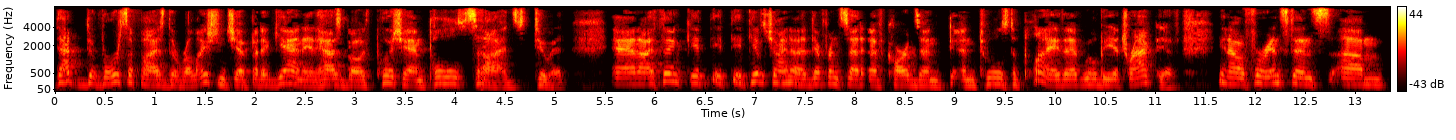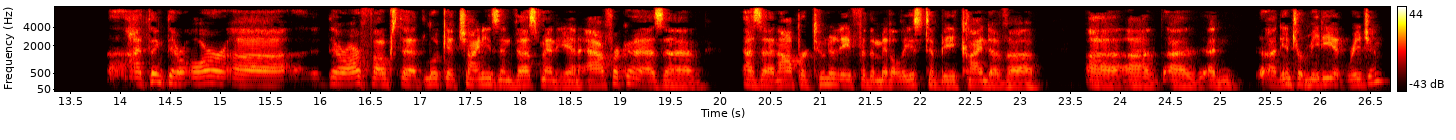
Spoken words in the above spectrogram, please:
that diversifies the relationship. But again, it has both push and pull sides to it. And I think it, it, it, gives China a different set of cards and, and tools to play that will be attractive. You know, for instance, um, I think there are uh, there are folks that look at Chinese investment in Africa as a as an opportunity for the Middle East to be kind of a, an, an, intermediate region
